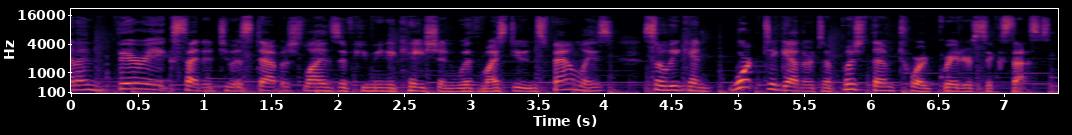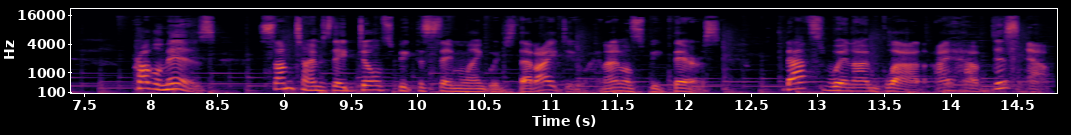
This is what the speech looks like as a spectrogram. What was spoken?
and I'm very excited to establish lines of communication with my students' families so we can work together to push them toward greater success. Problem is, sometimes they don't speak the same language that I do, and I don't speak theirs. That's when I'm glad I have this app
